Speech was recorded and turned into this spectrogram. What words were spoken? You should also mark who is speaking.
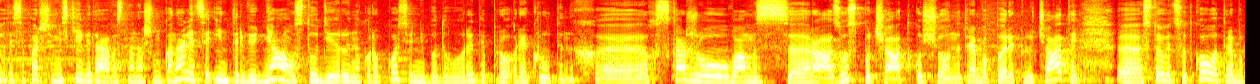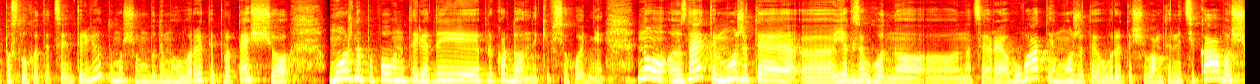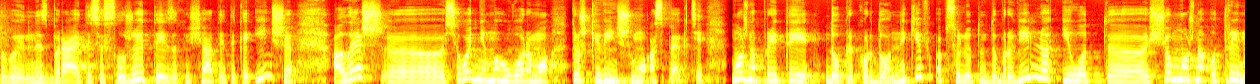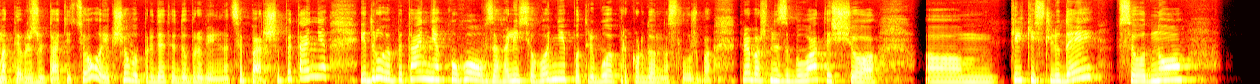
Speaker 1: дивитеся перший міський. Вітаю вас на нашому каналі. Це інтерв'ю дня у студії Ірина Коробко. Сьогодні буду говорити про рекрутинг. Е, Скажу вам зразу спочатку, що не треба переключати. Е, Стовідсотково треба послухати це інтерв'ю, тому що ми будемо говорити про те, що можна поповнити ряди прикордонників сьогодні. Ну, е, знаєте, можете е, як завгодно е, на це реагувати. Можете говорити, що вам це не цікаво, що ви не збираєтеся служити і захищати і таке інше. Але ж е, сьогодні ми говоримо трошки в іншому аспекті. Можна прийти до прикордонників абсолютно добровільно, і от е, що можна отримати в результаті цього, якщо ви прийдете добровільно? Це перше питання. І друге питання: кого взагалі сьогодні потребує прикордонна служба? Треба ж не забувати, що ем, кількість людей все одно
